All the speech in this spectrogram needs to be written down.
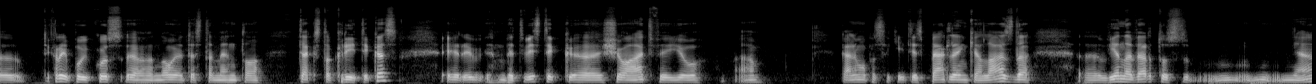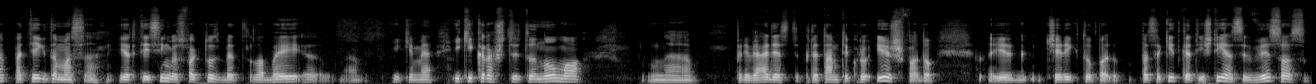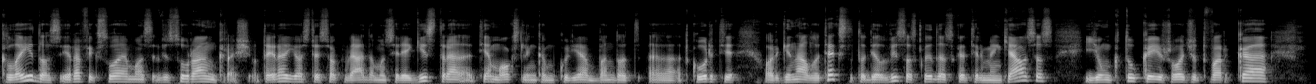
tikrai puikus e, Naujojo testamento teksto kritikas, ir, bet vis tik e, šiuo atveju, na, galima pasakyti, jis perlenkė lasdą, viena vertus, ne, pateikdamas ir teisingus faktus, bet labai, na, ikime, iki kraštutinumo, na, privedęs prie tam tikrų išvadų. Ir čia reiktų pasakyti, kad iš ties visos klaidos yra fiksuojamos visų rankraščių. Tai yra jos tiesiog vedamos į registrą tiem mokslininkam, kurie bando atkurti originalų tekstą. Todėl visos klaidos, kad ir menkiausios, jungtukai, žodžių tvarka,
